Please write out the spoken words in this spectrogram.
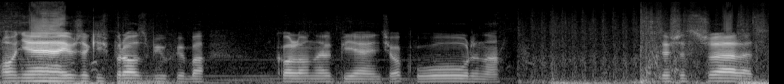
O nie, już jakiś pro zbił chyba. Kolonel 5, o kurna. To jeszcze strzelec.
